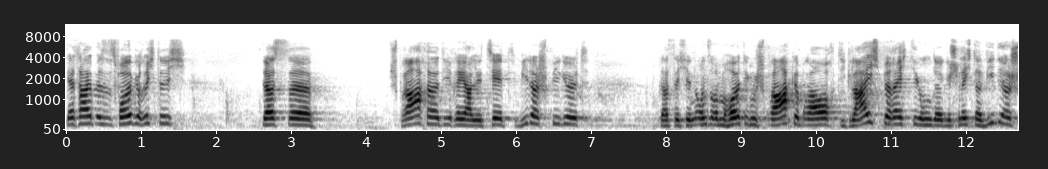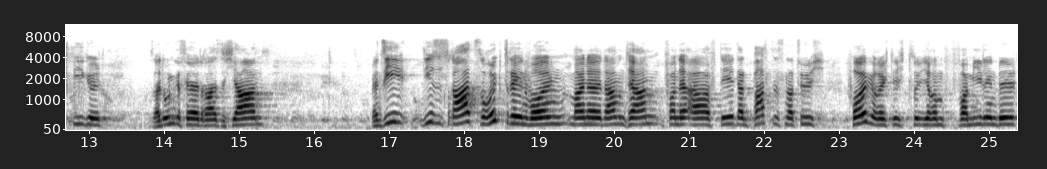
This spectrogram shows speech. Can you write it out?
deshalb ist es folgerichtig, dass äh, Sprache die Realität widerspiegelt, dass sich in unserem heutigen Sprachgebrauch die Gleichberechtigung der Geschlechter widerspiegelt, seit ungefähr 30 Jahren. Wenn Sie dieses Rad zurückdrehen wollen, meine Damen und Herren von der AfD, dann passt es natürlich folgerichtig zu Ihrem Familienbild,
